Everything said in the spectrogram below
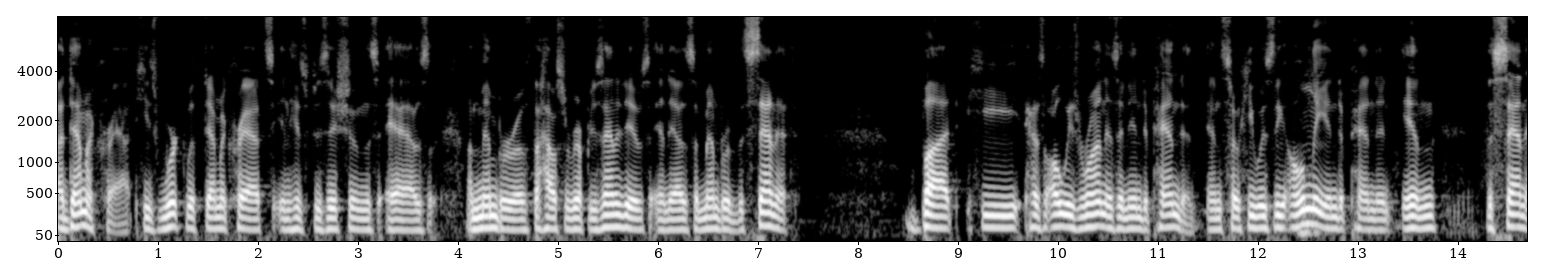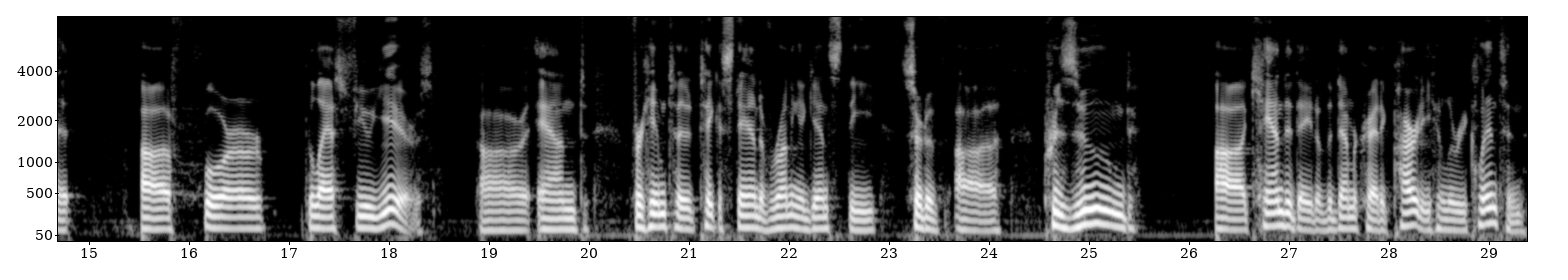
a Democrat. He's worked with Democrats in his positions as a member of the House of Representatives and as a member of the Senate. But he has always run as an independent. And so he was the only independent in the Senate uh, for the last few years. Uh, and for him to take a stand of running against the sort of uh, presumed uh, candidate of the Democratic Party, Hillary Clinton,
